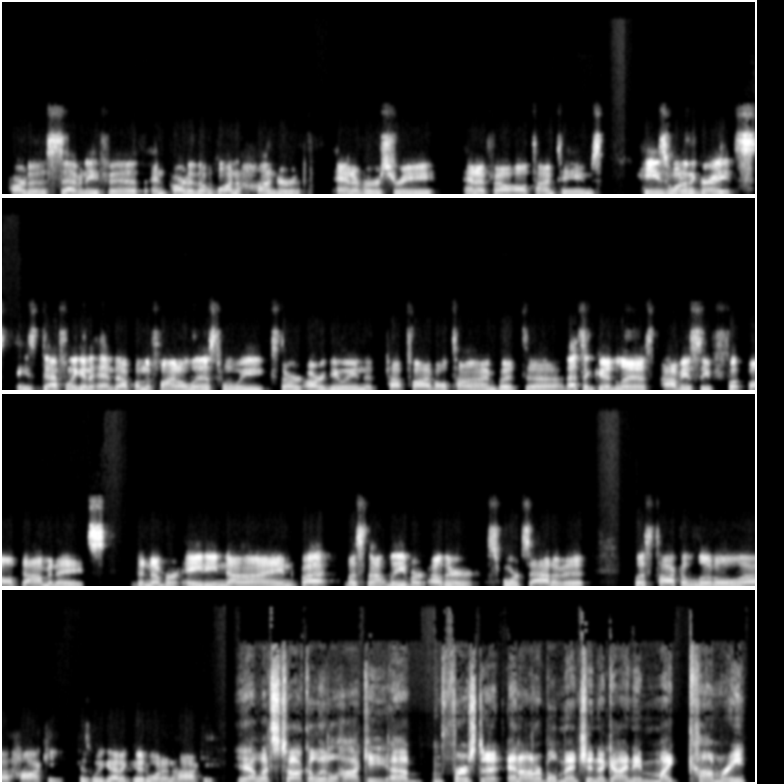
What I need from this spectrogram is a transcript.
part of the 75th, and part of the 100th anniversary NFL all time teams he's one of the greats. He's definitely going to end up on the final list when we start arguing the top five all time. But uh, that's a good list. Obviously, football dominates the number 89, but let's not leave our other sports out of it. Let's talk a little uh, hockey because we got a good one in hockey. Yeah, let's talk a little hockey. Uh, first, uh, an honorable mention a guy named Mike Comrie.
